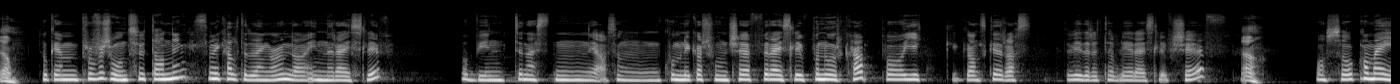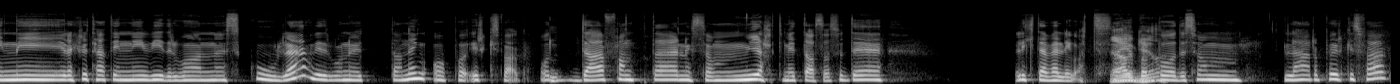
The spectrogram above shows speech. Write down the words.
Ja. Tok en profesjonsutdanning, som vi kalte det den gangen, da, innen reiseliv. Og begynte nesten ja, som kommunikasjonssjef i reiseliv på Nordkapp, og gikk ganske raskt videre til å bli reiselivssjef. Ja. Og så kom jeg inn i, rekruttert inn i videregående skole, videregående utdanning, og på yrkesfag. Og der fant jeg liksom hjertet mitt, altså. Så det likte jeg veldig godt. Så jeg jobba både som lærer på yrkesfag,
